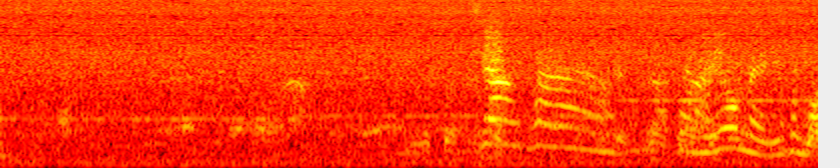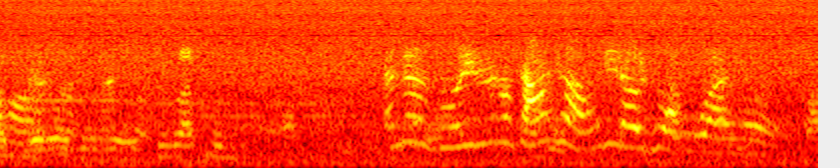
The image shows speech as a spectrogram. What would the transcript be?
这样看，我没有没什么好。反正所以那个商场里头闯关了。哇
